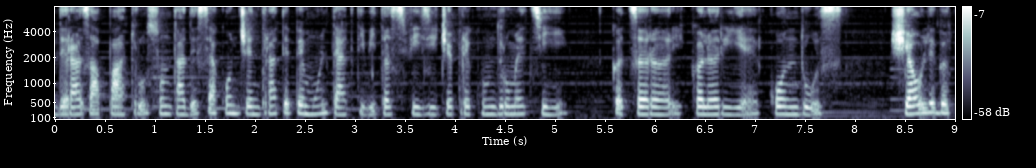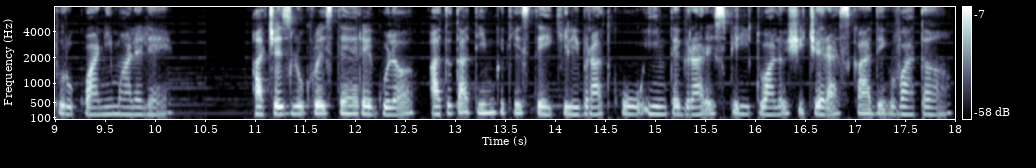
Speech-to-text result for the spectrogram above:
de raza 4 sunt adesea concentrate pe multe activități fizice precum drumeții, cățărări, călărie, condus și au legătură cu animalele. Acest lucru este în regulă atâta timp cât este echilibrat cu integrare spirituală și cerească adecvată.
